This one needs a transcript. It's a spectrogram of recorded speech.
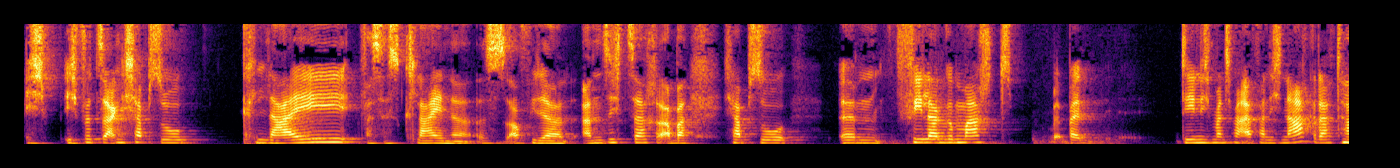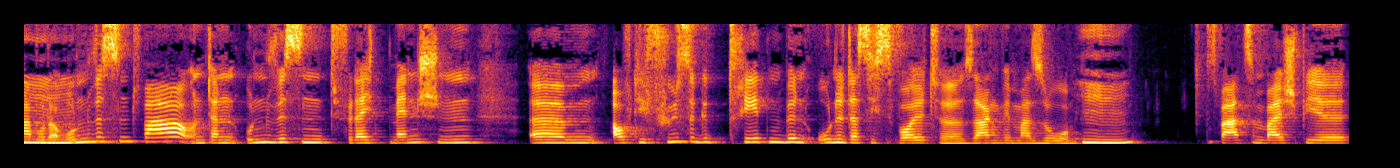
ich, ich würde sagen, ich habe so klein, was heißt kleine? Es ist auch wieder Ansichtssache, aber ich habe so ähm, Fehler gemacht, bei denen ich manchmal einfach nicht nachgedacht habe mhm. oder unwissend war und dann unwissend vielleicht Menschen ähm, auf die Füße getreten bin, ohne dass ich es wollte, sagen wir mal so. Mhm. Es war zum Beispiel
